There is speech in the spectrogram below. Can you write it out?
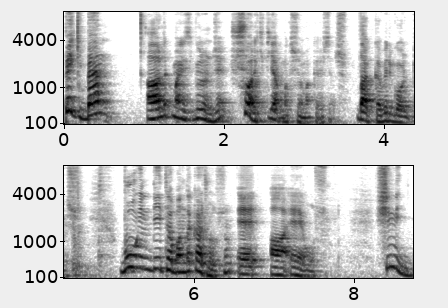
Peki ben ağırlık merkezi görünce şu hareketi yapmak istiyorum arkadaşlar. Dakika bir gol bir. Bu indiği tabanda kaç olsun? E, A, E olsun. Şimdi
